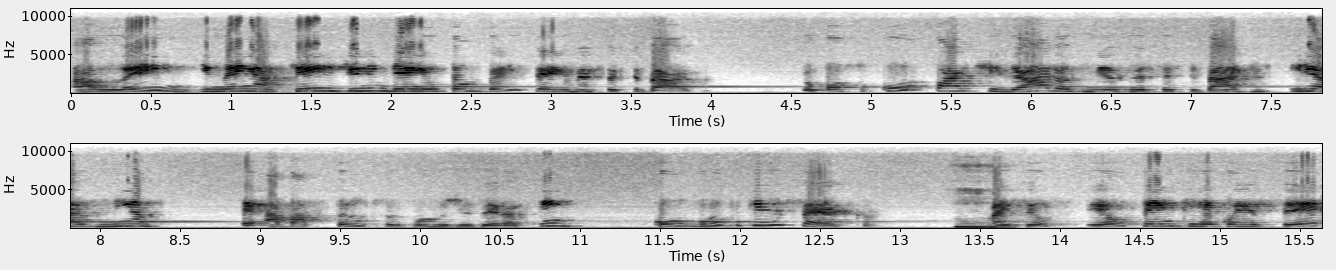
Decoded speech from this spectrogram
além e nem aquém de ninguém, eu também tenho necessidades. Eu posso compartilhar as minhas necessidades e as minhas é, abastanças, vamos dizer assim, com o grupo que me cerca. Hum. Mas eu, eu tenho que reconhecer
